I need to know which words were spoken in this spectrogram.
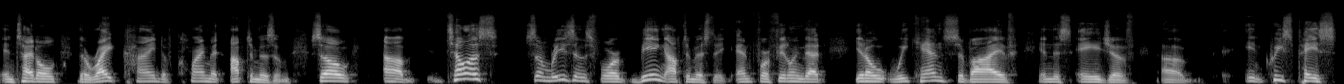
entitled "The Right Kind of Climate Optimism." So, uh, tell us some reasons for being optimistic and for feeling that you know we can survive in this age of uh, increased pace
